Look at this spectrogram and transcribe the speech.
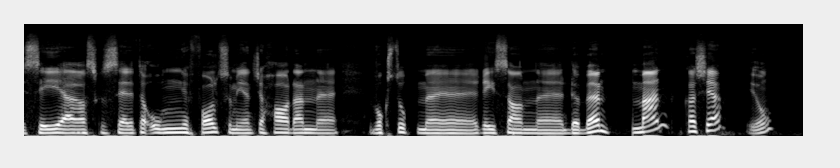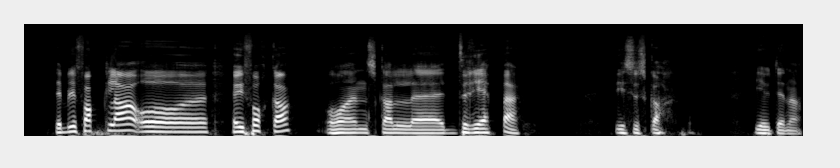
seere. Skal se dette unge folk som igjen ikke har den eh, vokst opp med Risan-dubben. Men hva skjer? Jo, det blir fakler og høyforker, og en skal eh, drepe de som skal gi ut denne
